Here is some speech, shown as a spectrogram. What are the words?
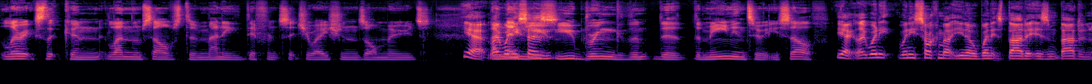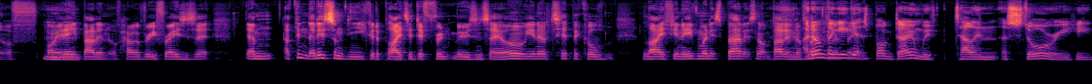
Lyrics that can lend themselves to many different situations or moods. Yeah, like and when he says, you, you bring the, the the meaning to it yourself. yeah, like when he when he's talking about you know when it's bad, it isn't bad enough, or it Mhm. ain't bad enough, however he phrases it. Um, I think that is something you could apply to different moods and say, oh, you know, typical life. You know, even when it's bad, it's not bad enough. I don't think he thing. gets bogged down with telling a story. He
